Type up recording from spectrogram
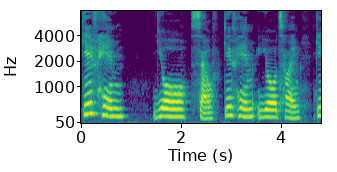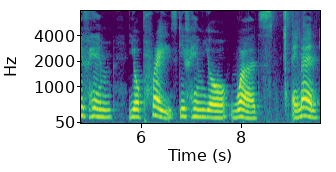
Give him yourself, give him your time, give him your praise, give him your words. Amen.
